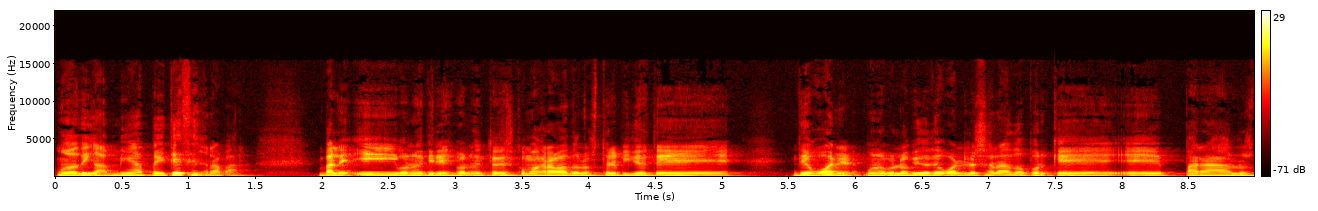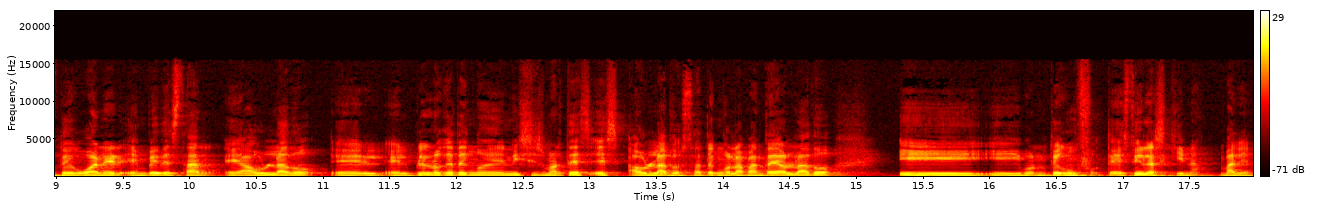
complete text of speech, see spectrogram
Cuando diga, me apetece grabar. Vale, y bueno, diréis, bueno, entonces, ¿cómo ha grabado los tres vídeos de, de Warner. Bueno, pues los vídeos de Warner los he grabado porque eh, para los de Warner, en vez de estar eh, a un lado, el, plano que tengo en Easy Smart es a un lado. O sea, tengo la pantalla a un lado y, bueno, tengo un, estoy en la esquina, ¿vale?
